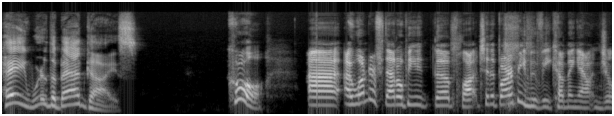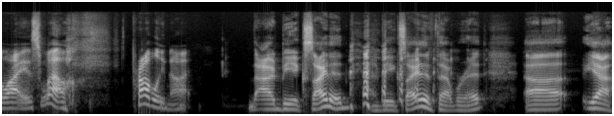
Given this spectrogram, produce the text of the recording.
Hey, we're the bad guys. Cool. Uh, I wonder if that'll be the plot to the Barbie movie coming out in July as well. Probably not. I'd be excited. I'd be excited if that were it. Uh, yeah.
